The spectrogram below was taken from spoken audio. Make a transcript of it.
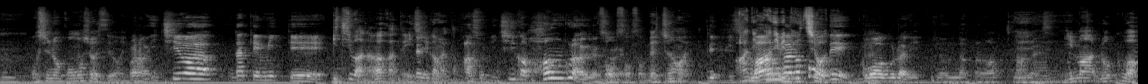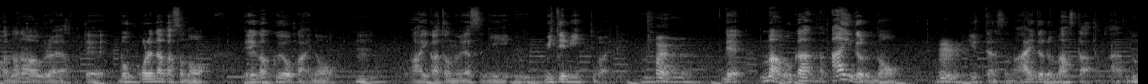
うん。推しの子面白いですよ今。まあなんか1話だけ見て。1話長かった1時間ぐらいやったあそう1時間半ぐらいあるじゃないですかそうそうそう。めっちゃ長い。でアニメアニ漫画の話方で5話ぐらい読んだかなっていうぐらいです今6話か7話ぐらいあって僕これなんかその映画供養会のうん相方のやつにうん。見てみって言われて。はいはいはい。でまあ僕はアイドルのうん。言ったらそのアイドルマスターとかうん。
